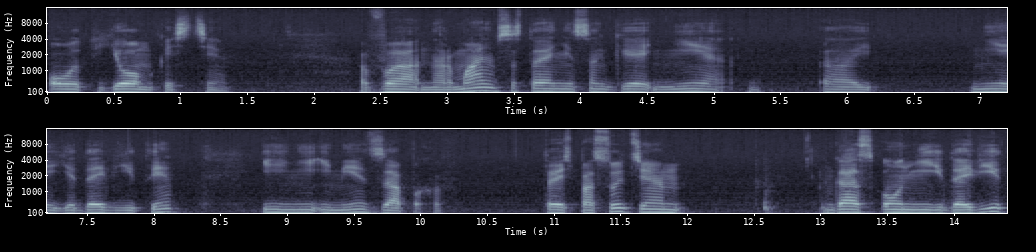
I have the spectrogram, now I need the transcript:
от емкости. В нормальном состоянии СНГ не, э, не ядовиты и не имеют запахов. То есть, по сути, газ он не ядовит,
